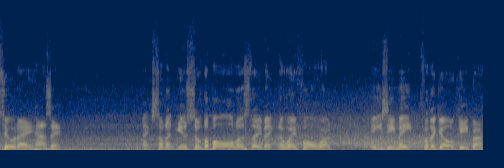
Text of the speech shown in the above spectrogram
Toure has it. Excellent use of the ball as they make their way forward. Easy meet for the goalkeeper.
